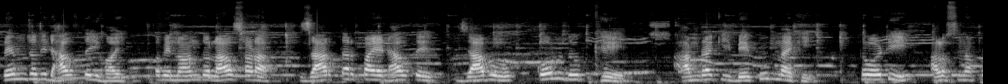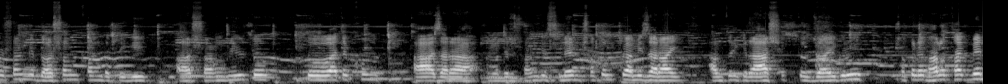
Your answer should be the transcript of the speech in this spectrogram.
প্রেম যদি ঢালতেই হয়, তবে নন্দলাল ছাড়া যার তার পায়ে ঢালতে যাব কোন দুঃখে? আমরা কি বেকুব নাকি? তো এটি আলোচনা প্রসঙ্গে দশম খণ্ড থেকে সংগৃহীত। তো এতক্ষণ যারা আমাদের সঙ্গে ছিলেন, সকলকে আমি জানাই আন্তরিক রাশিক্ত জয়গুরু। সকলে ভালো থাকবেন।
